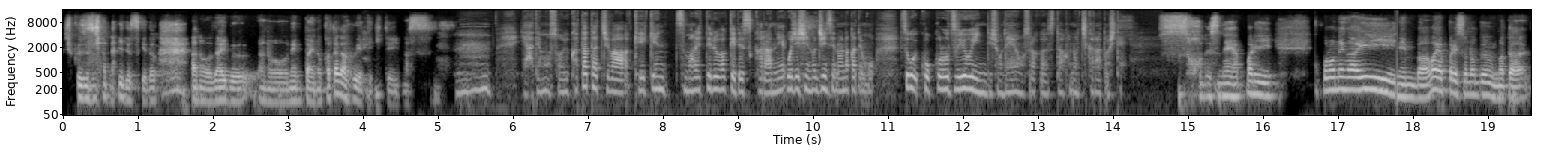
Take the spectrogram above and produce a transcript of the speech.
縮図じゃないですけど、あの、だいぶ、あの、年配の方が増えてきています。うん。いや、でもそういう方たちは経験積まれてるわけですからね、ご自身の人生の中でもすごい心強いんでしょうね。おそらくスタッフの力として。そうですね。やっぱり、心根がいいメンバーは、やっぱりその分、また、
